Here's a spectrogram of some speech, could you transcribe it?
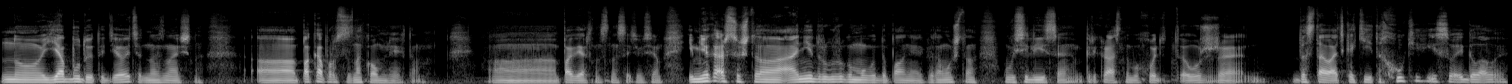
но я буду это делать однозначно. А, Пока просто знакомлю их там а, поверхностно с этим всем. И мне кажется, что они друг друга могут дополнять, потому что у прекрасно выходит уже доставать какие-то хуки из своей головы.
